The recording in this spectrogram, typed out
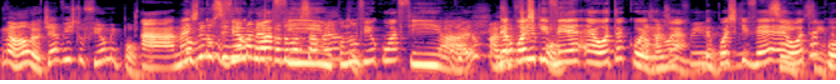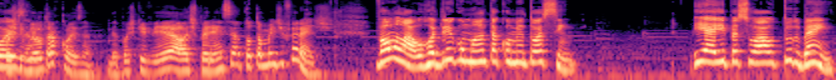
Não, eu tinha visto o filme, pô. Ah, mas Eu vi no cinema viu na com época do lançamento. não viu com afinco. Ah, eu- mas Depois eu vi, que pô. vê é outra coisa, mas não, é? vi, depois que vê Sim, é outra sim, coisa. Depois que vê é outra coisa. Depois que vê, a experiência é totalmente diferente. Vamos lá, o Rodrigo Manta comentou assim. E aí, pessoal, tudo bem?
